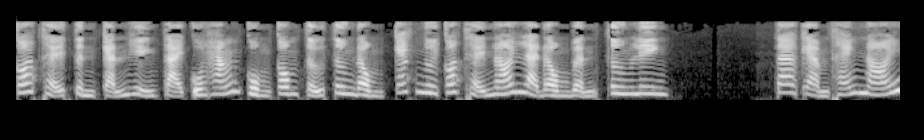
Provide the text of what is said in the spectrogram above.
Có thể tình cảnh hiện tại của hắn cùng công tử tương đồng, các ngươi có thể nói là đồng bệnh tương liên. Ta cảm thán nói.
